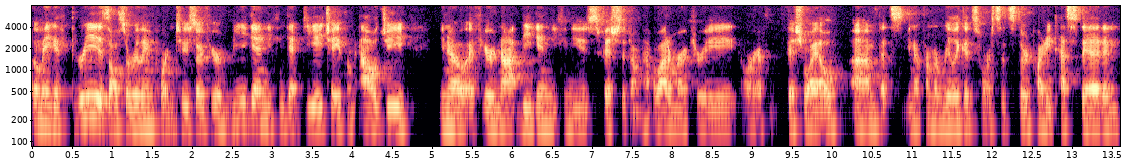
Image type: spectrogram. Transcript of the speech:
omega three is also really important too. So, if you're a vegan, you can get DHA from algae you know, if you're not vegan, you can use fish that don't have a lot of mercury or fish oil um, that's, you know, from a really good source that's third party tested and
